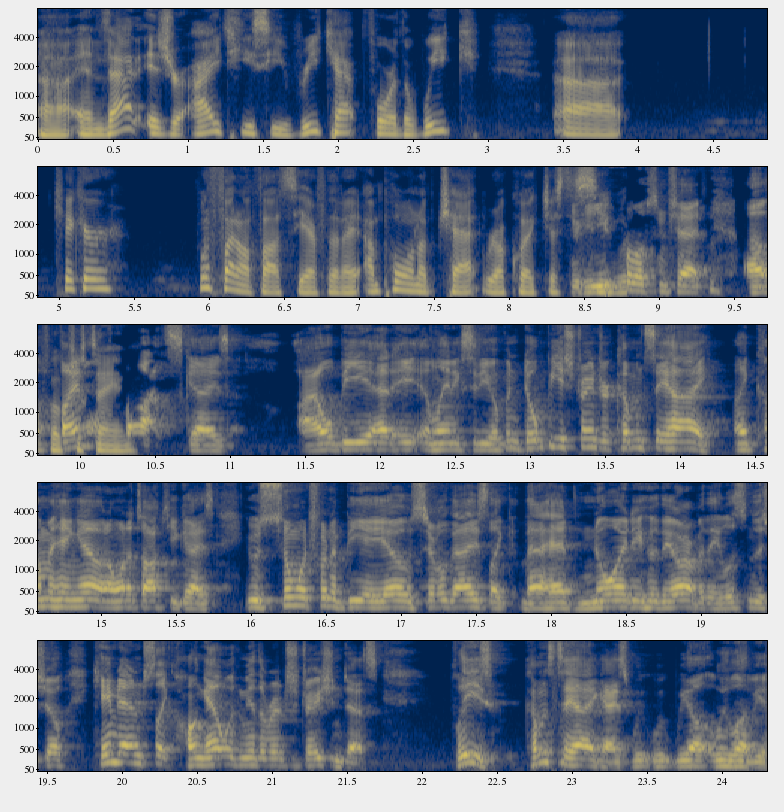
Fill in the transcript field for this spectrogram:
Uh, and that is your ITC recap for the week. Uh, kicker, what final thoughts do you have for the night? I'm pulling up chat real quick just to Can see. You pull up some chat. Uh, final thoughts, guys. I'll be at Atlantic City Open. Don't be a stranger. Come and say hi. Like, come and hang out. I want to talk to you guys. It was so much fun at BAO. Several guys like that I have no idea who they are, but they listened to the show, came down and just like hung out with me at the registration desk. Please come and say hi, guys. We, we, we, all, we love you.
